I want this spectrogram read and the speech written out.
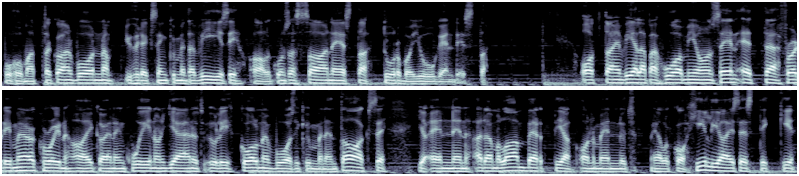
puhumattakaan vuonna 1995 alkunsa saaneesta Turbo Jugendista. Ottaen vieläpä huomioon sen, että Freddie Mercuryn aikainen Queen on jäänyt yli kolmen vuosikymmenen taakse ja ennen Adam Lambertia on mennyt melko hiljaisestikin,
